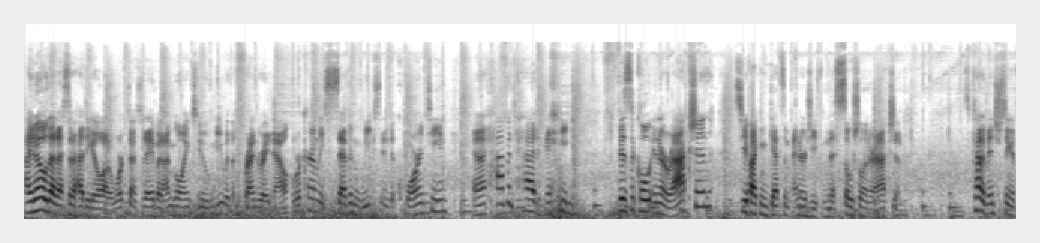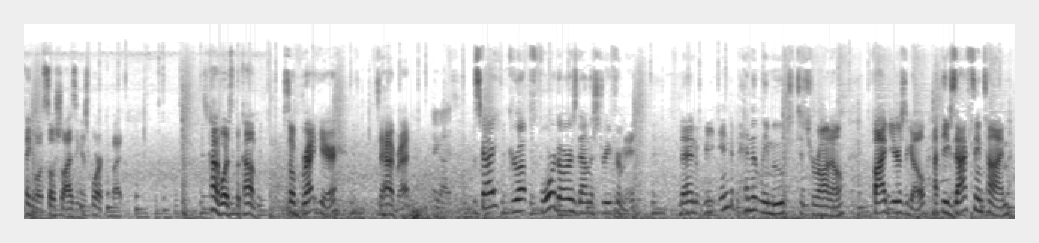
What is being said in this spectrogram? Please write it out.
I know that I said I had to get a lot of work done today, but I'm going to meet with a friend right now. We're currently seven weeks into quarantine, and I haven't had any physical interaction. See if I can get some energy from this social interaction. It's kind of interesting to think about socializing as work, but it's kind of what it's become. So Brett here, say hi Brett. Hey guys. This guy grew up four doors down the street from me. Then we independently moved to Toronto five years ago at the exact same time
